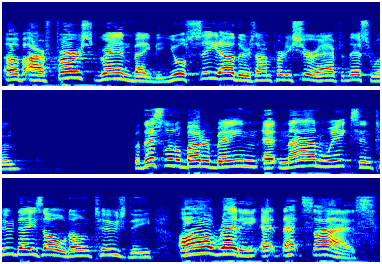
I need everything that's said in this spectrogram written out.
of our first grandbaby. You'll see others, I'm pretty sure, after this one. But this little butter bean at nine weeks and two days old on Tuesday, already at that size,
